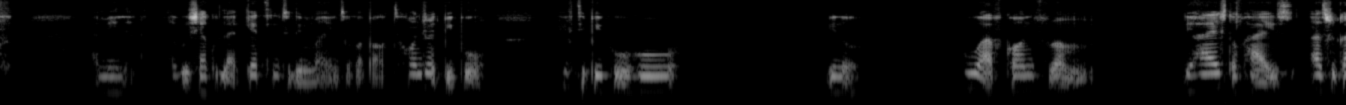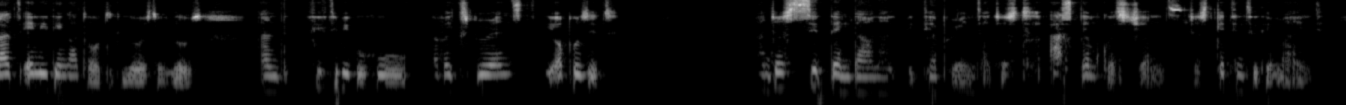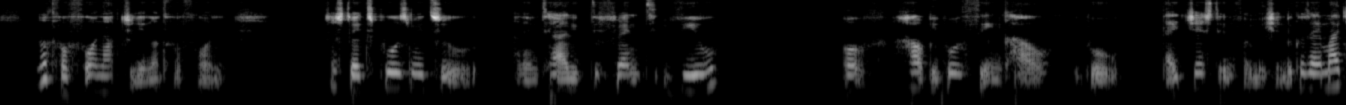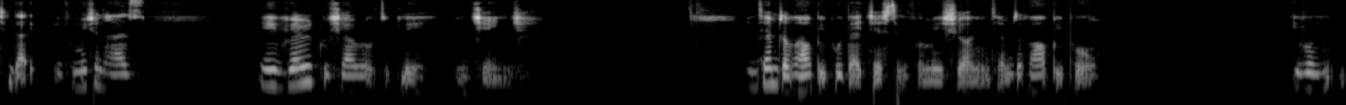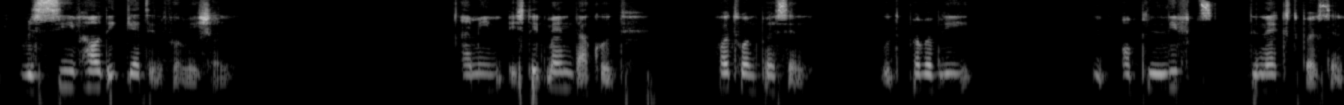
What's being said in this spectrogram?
I mean, I wish I could like get into the minds of about 100 people, 50 people who, you know, who have gone from the highest of highs as regards anything at all to the lowest of lows, and 50 people who have experienced the opposite and just sit them down and pick their brains and just ask them questions, just get into their mind. Not for fun, actually, not for fun, just to expose me to an entirely different view of how people think, how people digest information. Because I imagine that information has a very crucial role to play in change in terms of how people digest information, in terms of how people even receive, how they get information. I mean, a statement that could hurt one person would probably uplift the next person.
